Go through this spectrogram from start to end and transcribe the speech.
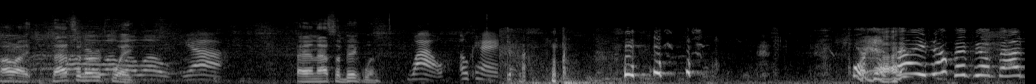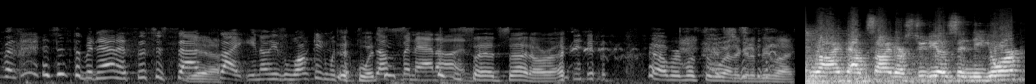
All right. That's an Whoa, whoa, earthquake, Whoa, whoa, whoa. Yeah. and that's a big one. Wow. Okay. Poor guy. I know, I feel bad, but it's just the banana. It's such a sad Yeah. sight. You know, he's walking with a What's stuffed banana. It's a sad sight, all right. Albert, what's the weather going to be like? Live outside our studios in New York.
